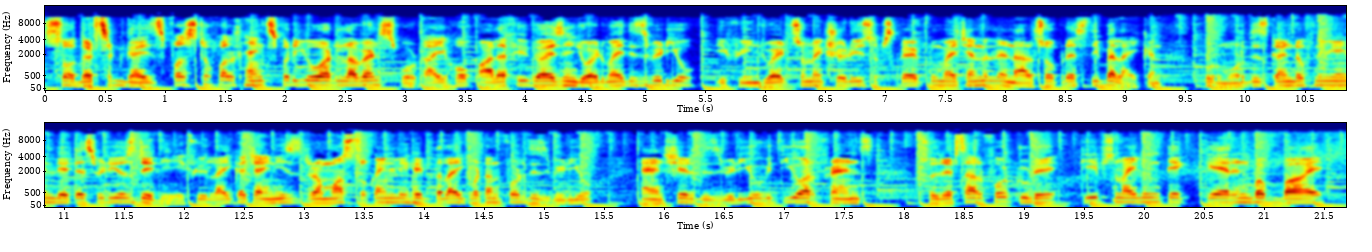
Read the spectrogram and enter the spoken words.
So that's it guys. First of all thanks for your love and support. I hope all of you guys enjoyed my this video. If you enjoyed so make sure you subscribe to my channel and also press the bell icon for more this kind of new and latest videos daily. If you like a chinese drama so kindly hit the like button for this video and share this video with your friends. So that's all for today. Keep smiling take care and bye bye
